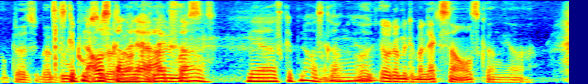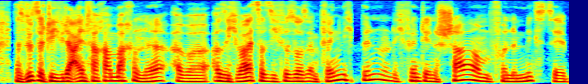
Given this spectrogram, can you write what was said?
Ob das über es gibt einen Ausgang an der Alexa. Machst. Ja, es gibt einen Ausgang. Ja. Ja. Oder mit dem Alexa-Ausgang, ja. Das wird es natürlich wieder einfacher machen, ne? Aber also ich weiß, dass ich für sowas empfänglich bin und ich finde den Charme von einem Mixtape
